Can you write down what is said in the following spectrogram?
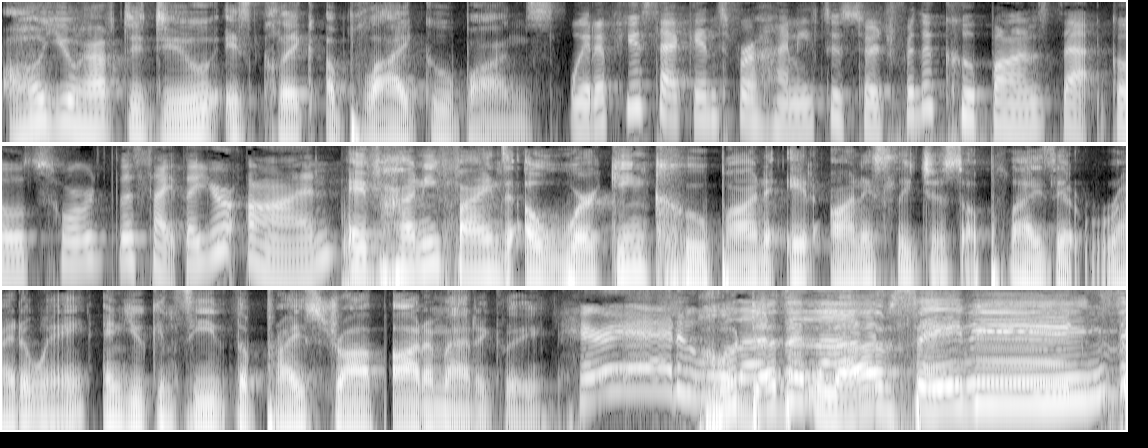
all you have to do is click apply coupons. Wait a few seconds for Honey to search for the coupons that goes toward the site that you're on. If Honey finds a working coupon, it honestly just applies it right away and you can see the price drop automatically. Period. Who loves doesn't to love savings?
